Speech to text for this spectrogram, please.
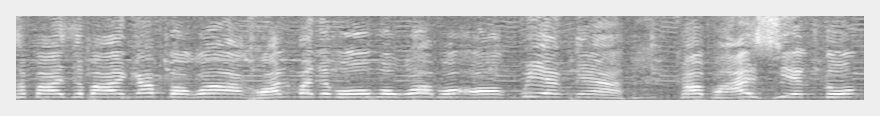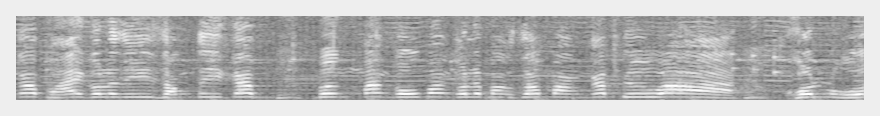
สบายสบายๆครับบอกว่าขวัญปัญจโพบอกว่าพอออกเบี้ยงเนี่ยก็ผายเสียงดวงก็ผายคนละทีสองทีครับมึงมั่งกูมั่งคนละบังสองบังครับถือว่าคนหัว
